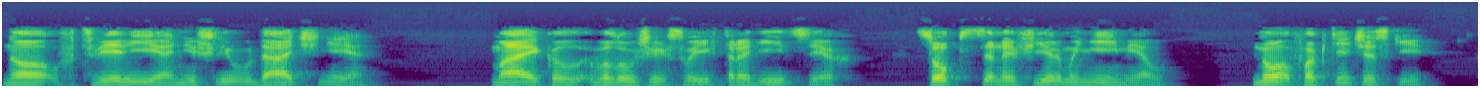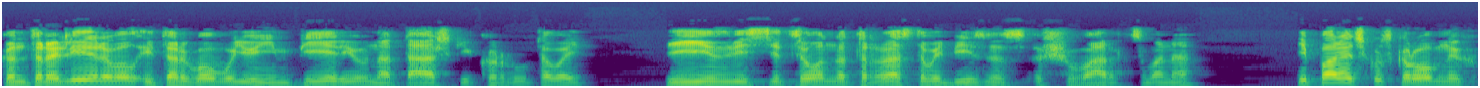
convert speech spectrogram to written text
но в Твери они шли удачнее. Майкл в лучших своих традициях собственной фирмы не имел, но фактически контролировал и торговую империю Наташки Крутовой, и инвестиционно-трастовый бизнес Шварцмана, и парочку скромных,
